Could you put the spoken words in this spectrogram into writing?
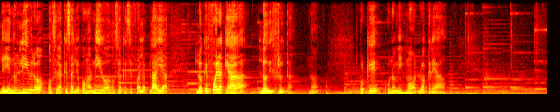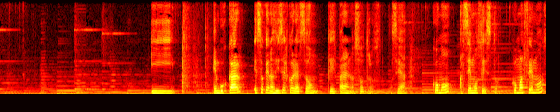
leyendo un libro, o sea que salió con amigos, o sea que se fue a la playa, lo que fuera que haga, lo disfruta, ¿no? Porque uno mismo lo ha creado. Y en buscar eso que nos dice el corazón, que es para nosotros. O sea, ¿cómo hacemos esto? ¿Cómo hacemos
